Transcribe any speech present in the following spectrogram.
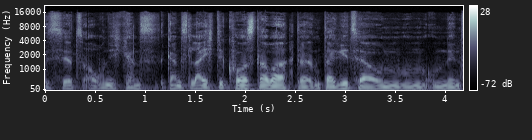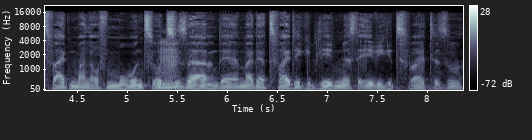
ist jetzt auch nicht ganz, ganz leichte Kost, aber da, da geht es ja um, um, um den zweiten Mann auf dem Mond Mhm. sozusagen, der immer der Zweite geblieben ist, der ewige Zweite so.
